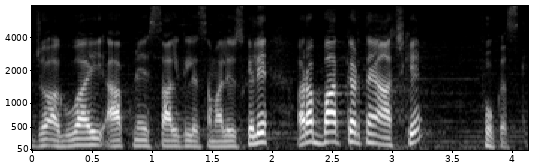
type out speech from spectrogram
जो अगुवाई आपने इस साल के लिए संभाली उसके लिए। और अब बात करते हैं आज के फोकस की।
